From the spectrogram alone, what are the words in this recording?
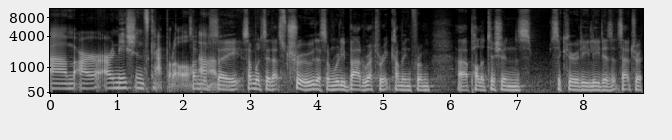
um, our, our nation's capital. Some would, um, say, some would say that's true. There's some really bad rhetoric coming from uh, politicians, security leaders, etc.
